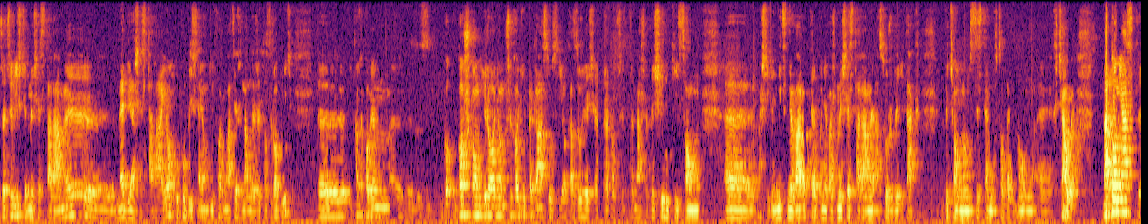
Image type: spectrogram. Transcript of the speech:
rzeczywiście my się staramy, y, media się starają, upubliczniają informacje, że należy to zrobić. I trochę powiem z gorzką ironią przychodzi Pegasus i okazuje się, że, to, że nasze wysiłki są właściwie nic nie warte, ponieważ my się staramy, a służby i tak wyciągną z systemów, co będą e, chciały. Natomiast e,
